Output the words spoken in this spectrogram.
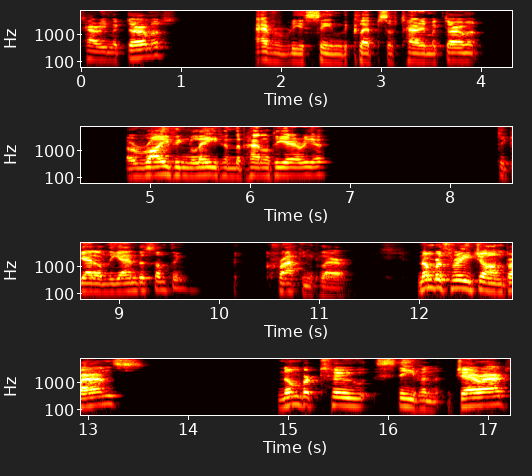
Terry McDermott everybody has seen the clips of Terry McDermott arriving late in the penalty area to get on the end of something. Cracking player. Number three, John Barnes. Number two, Steven Gerrard.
